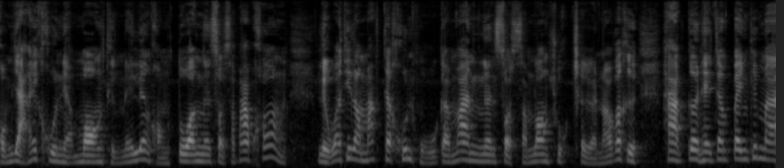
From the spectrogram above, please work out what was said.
ผมอยากให้คุณเนี่ยมองถึงในเรื่องของตัวเงินสดสภาพคล่อง หรือว่าที่เรามักจะคุ้นหูกันว่าเงินสดสำรองฉุกเฉินเนาะก็คือหากเกิดเหตุจำเป็นขึ้นมา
